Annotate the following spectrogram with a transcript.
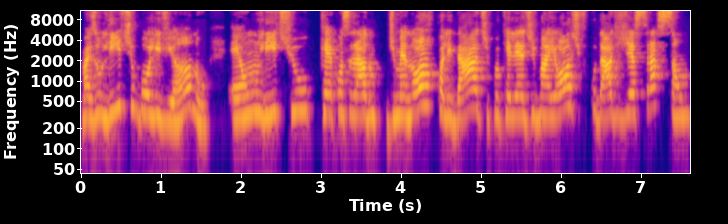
Mas o lítio boliviano é um lítio que é considerado de menor qualidade, porque ele é de maior dificuldade de extração.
